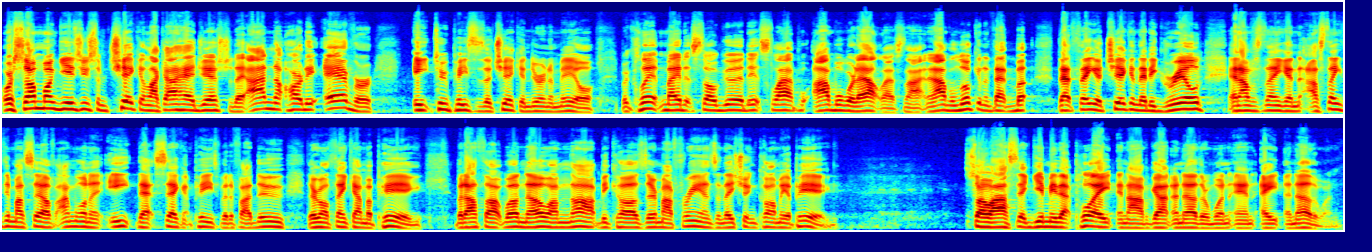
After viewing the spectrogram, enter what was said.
Or someone gives you some chicken like I had yesterday. I hardly ever eat two pieces of chicken during a meal. But Clint made it so good, it slapped. I wore it out last night. And I'm looking at that, that thing of chicken that he grilled, and I was thinking, I was thinking to myself, I'm going to eat that second piece, but if I do, they're going to think I'm a pig. But I thought, well, no, I'm not because they're my friends and they shouldn't call me a pig. So I said, give me that plate, and I've got another one and ate another one.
